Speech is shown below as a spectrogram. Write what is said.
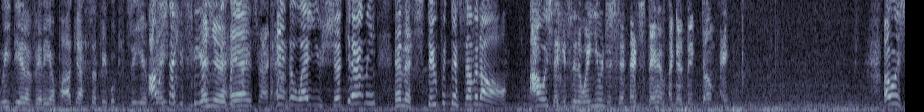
we did a video podcast so people could see your face. I wish they could see your and your stupid head face right now. and the way you shook it at me and the stupidness of it all. I wish they could see the way you were just sitting there staring like a big dumb ape. I wish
